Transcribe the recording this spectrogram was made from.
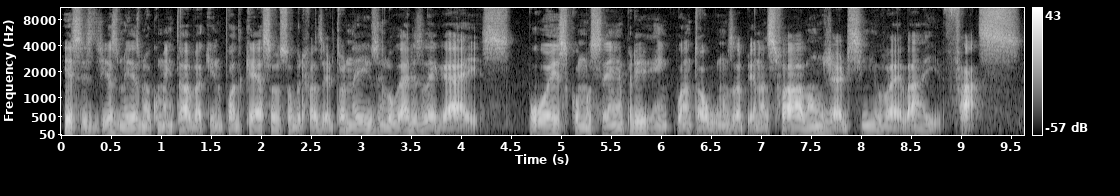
Esses dias mesmo eu comentava aqui no podcast sobre fazer torneios em lugares legais, pois, como sempre, enquanto alguns apenas falam, Gersinho vai lá e faz.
